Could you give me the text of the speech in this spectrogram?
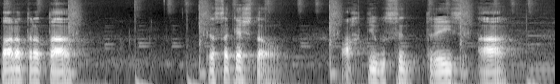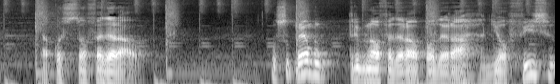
para tratar dessa questão, o artigo 103-A da Constituição Federal. O Supremo Tribunal Federal poderá, de ofício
